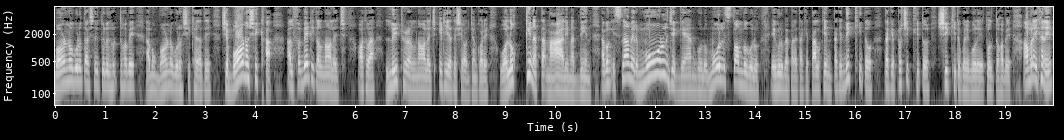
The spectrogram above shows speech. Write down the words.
বর্ণগুলো তার সাথে তুলে ধরতে হবে। এবং বর্ণগুলো শিক্ষা যাতে সে বর্ণ শিক্ষা আলফাবেটিক্যাল নলেজ অথবা লিটারাল নলেজ এটি যাতে সে অর্জন করে। মা এবং ইসলামের মূল যে জ্ঞানগুলো, মূল স্তম্ভগুলো, এগুলো ব্যাপারে তাকে তালকেন, তাকে দীক্ষিত, তাকে প্রশিক্ষিত, শিক্ষিত করে গড়ে তুলতে হবে। আমরা এখানে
